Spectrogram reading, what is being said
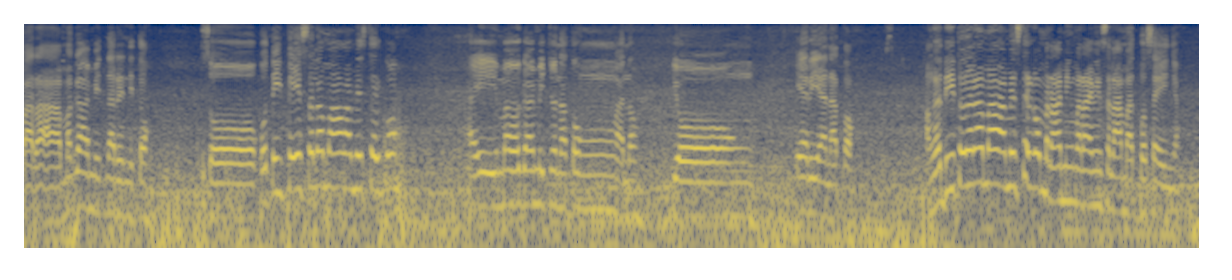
para magamit na rin ito. So kunting tiis na lang mga kamister ko. Ay magagamit nyo na tong ano yung area na to. Hanggang dito na lang mga kamister ko. Maraming maraming salamat po sa inyo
